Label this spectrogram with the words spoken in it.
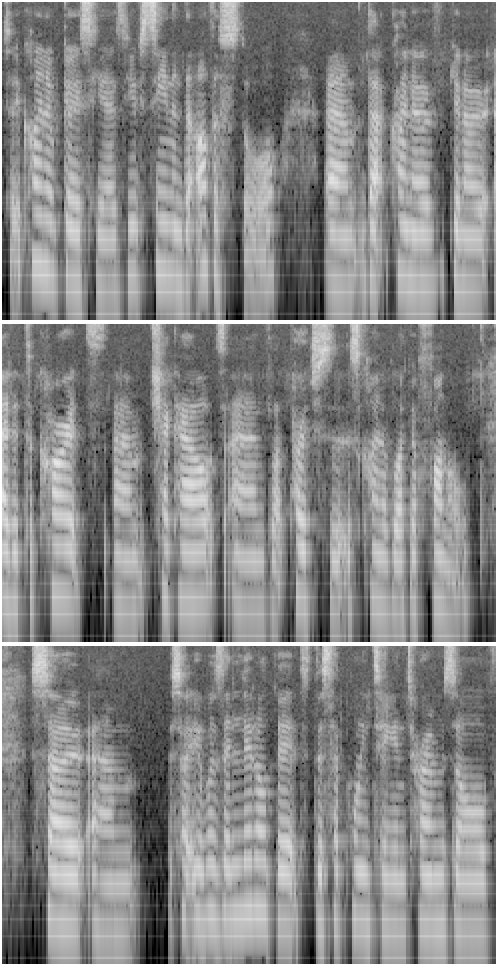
So it kind of goes here, as you've seen in the other store, um, that kind of you know added to carts, um, checkouts, and like purchases is kind of like a funnel. So um, so it was a little bit disappointing in terms of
